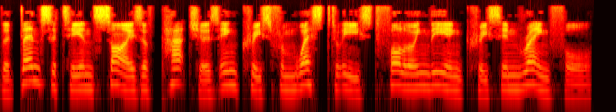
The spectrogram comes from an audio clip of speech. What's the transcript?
The density and size of patches increase from west to east following the increase in rainfall.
